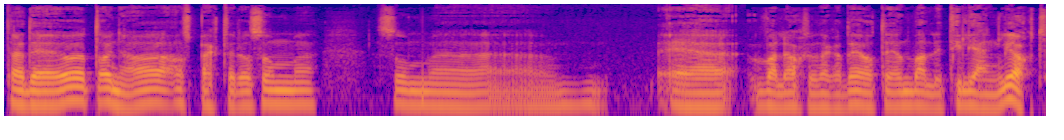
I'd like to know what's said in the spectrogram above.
det er jo et annet aspekt her som, som eh, er veldig aktuelt. Det er at det er en veldig tilgjengelig jakt.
